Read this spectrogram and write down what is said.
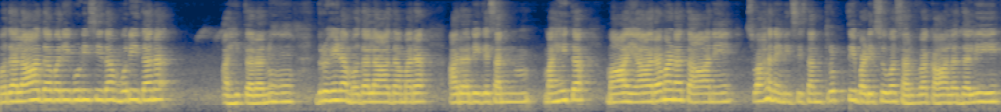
ಮೊದಲಾದವರಿಗುಣಿಸಿದ ಮುರಿದನ ಅಹಿತರನು. ದ್ರುಹಿಣ ಮೊದಲಾದ ಮರ ಅರರಿಗೆ ಸನ್ಮಹಿತ ಮಾಯಾರಮಣ ತಾನೇ. ಸ್ವಹನೆನಿಸಿ ಸಂತೃಪ್ತಿ ಬಡಿಸುವ ಸರ್ವಕಾಲದಲ್ಲಿ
